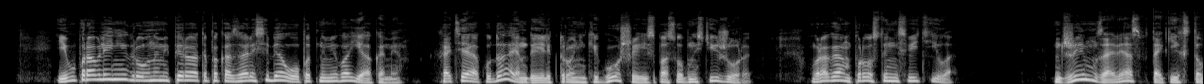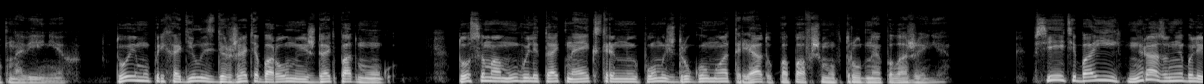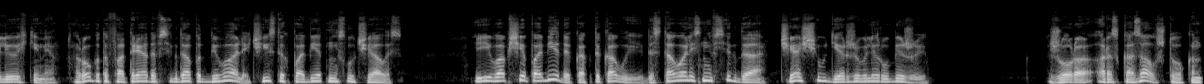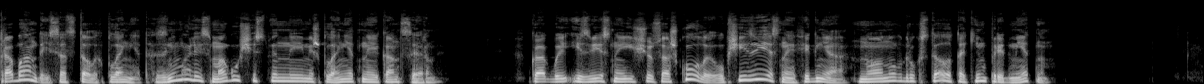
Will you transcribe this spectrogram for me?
И в управлении дронами пираты показали себя опытными вояками. Хотя куда им до электроники Гоши и способностей Жоры? Врагам просто не светило. Джим завяз в таких столкновениях. То ему приходилось держать оборону и ждать подмогу, то самому вылетать на экстренную помощь другому отряду, попавшему в трудное положение. Все эти бои ни разу не были легкими, роботов отряда всегда подбивали, чистых побед не случалось. И вообще победы, как таковые, доставались не всегда, чаще удерживали рубежи. Жора рассказал, что контрабандой с отсталых планет занимались могущественные межпланетные концерны. Как бы известно еще со школы, общеизвестная фигня, но оно вдруг стало таким предметным.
